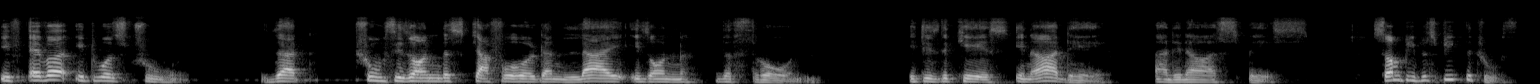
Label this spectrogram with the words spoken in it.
If ever it was true that truth is on the scaffold and lie is on the throne, it is the case in our day and in our space. Some people speak the truth,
